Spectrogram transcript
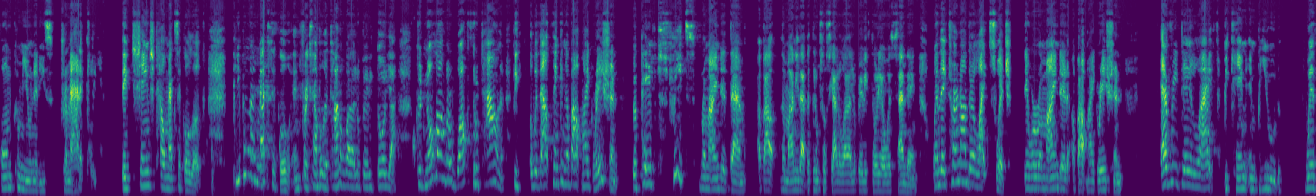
home communities dramatically. They changed how Mexico looked. People in Mexico, and for example, the town of Guadalupe Victoria, could no longer walk through town be- without thinking about migration. The paved streets reminded them about the money that the Club Social Guadalupe Victoria was sending. When they turned on their light switch, they were reminded about migration. Everyday life became imbued with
